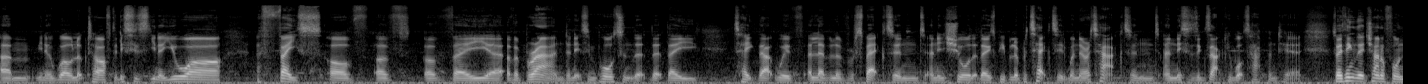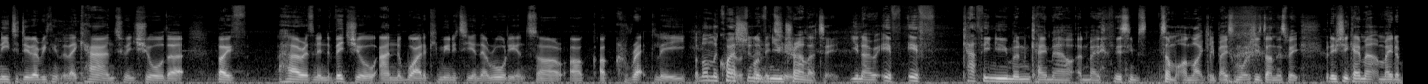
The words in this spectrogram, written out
um, you know, well looked after. This is, you know, you are a face of, of, of, a, uh, of a brand, and it's important that, that they take that with a level of respect and, and ensure that those people are protected when they're attacked. And, and this is exactly what's happened here. So I think that Channel 4 need to do everything that they can to ensure that both her as an individual and the wider community and their audience are, are, are correctly. But on the question uh, of neutrality, to. you know, if, if Cathy Newman came out and made this seems somewhat unlikely based on what she's done this week, but if she came out and made a,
